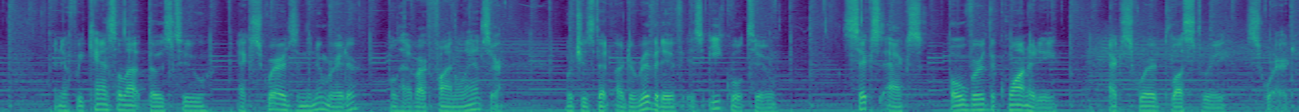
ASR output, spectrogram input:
And if we cancel out those two x squareds in the numerator, we'll have our final answer, which is that our derivative is equal to 6x over the quantity x squared plus 3 squared.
